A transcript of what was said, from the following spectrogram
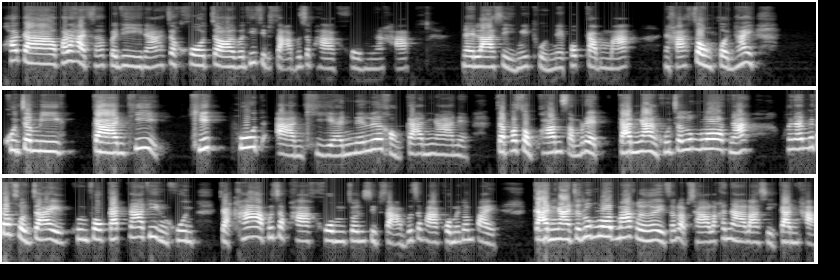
เพราะดาวพระรหัสบดีนะจะโคจรวันที่ 13 พฤษภาคมนะคะ ในราศีมิถุนในภพกรรมะนะคะ ส่งผลให้คุณจะมีการที่คิดพูดอ่านเขียนในเรื่องของการงานเนี่ยจะประสบความสำเร็จการงานของคุณจะลุ่งโลดนะ เพราะฉะนั้นไม่ต้องสนใจคุณโฟกัสหน้าที่ของคุณจาก 5 พฤษภาคมจน 13 พฤษภาคมเป็นต้นไป การงานจะรุ่งโรจน์มากเลยสำหรับชาวลัคนาราศีกันค่ะ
